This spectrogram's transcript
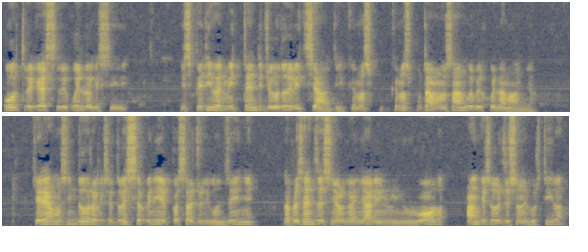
oltre che essere quella che si il mittente i giocatori viziati, che non, che non sputavano sangue per quella maglia. Chiariamo sin d'ora che se dovesse avvenire il passaggio di consegne, la presenza del signor Gagliani in un ruolo, anche solo gestione sportiva,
